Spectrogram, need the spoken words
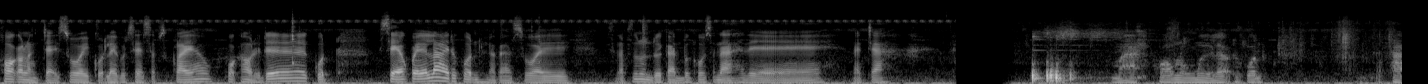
ข้อกำลังใจช่วยกดไลค์กดแชร์ subscribe ให้พวกเขาเด้อกดแชร์ออกไปไล่ๆทุกคนแล้วก็ช่วยสนับสนุนโดยการเบิ่งโฆษณาให้แด้นะจ๊ะมาพร้อมลงมือแล้วทุกคนกระทะ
